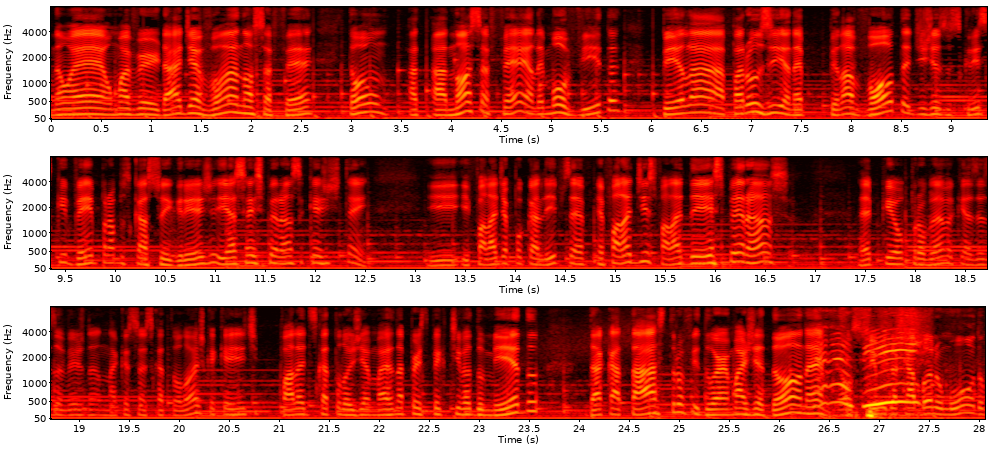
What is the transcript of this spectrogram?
não é uma verdade, é vã a nossa fé. Então, a, a nossa fé ela é movida pela parousia, né? Pela volta de Jesus Cristo que vem para buscar a sua igreja e essa é a esperança que a gente tem. E, e falar de Apocalipse é, é falar disso, falar de esperança. É porque o problema que às vezes eu vejo na, na questão escatológica é que a gente fala de escatologia mais na perspectiva do medo, da catástrofe, do Armagedon, né? Os filmes acabando o mundo.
